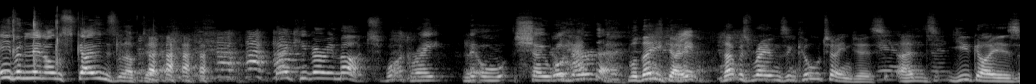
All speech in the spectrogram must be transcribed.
even Lynn on scones loved it. Thank you very much. What a great little show we had there. Well, there you go. That was rounds and call changes, Yeah, and that's right. you guys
